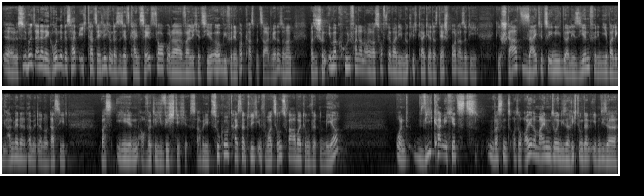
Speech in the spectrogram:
Äh, das ist übrigens einer der Gründe, weshalb ich tatsächlich, und das ist jetzt kein Sales Talk oder weil ich jetzt hier irgendwie für den Podcast bezahlt werde, sondern was ich schon immer cool fand an eurer Software, war die Möglichkeit, ja das Dashboard, also die, die Startseite zu individualisieren für den jeweiligen Anwender, damit er nur das sieht, was ihnen auch wirklich wichtig ist. Aber die Zukunft heißt natürlich, Informationsverarbeitung wird mehr. Und wie kann ich jetzt, was sind also eure Meinung so in dieser Richtung dann eben dieser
